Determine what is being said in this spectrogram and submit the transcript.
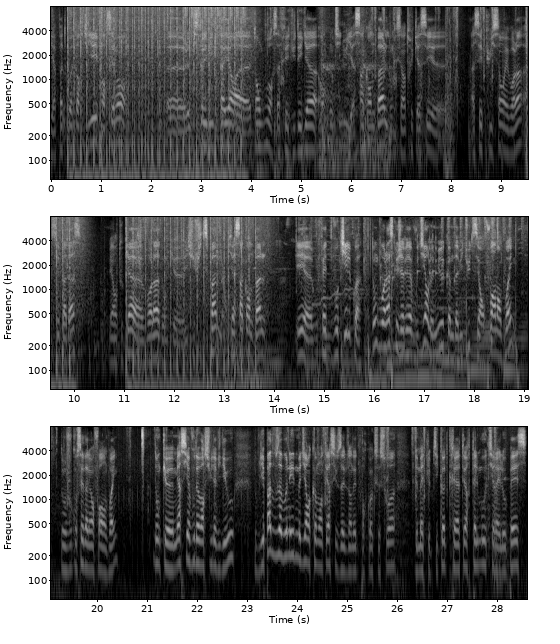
il a pas de quoi tortiller forcément. Euh, le pistolet mitrailleur à tambour ça fait du dégât en continu, il y a 50 balles donc c'est un truc assez assez puissant et voilà, assez badass. Mais en tout cas, euh, voilà, donc euh, il suffit de spam, y a 50 balles et euh, vous faites vos kills quoi. Donc voilà ce que j'avais à vous dire, le mieux comme d'habitude c'est en foire d'empoigne. Donc je vous conseille d'aller en foire d'empoigne. Donc merci à vous d'avoir suivi la vidéo. N'oubliez pas de vous abonner, de me dire en commentaire si vous avez besoin d'aide pour quoi que ce soit, de mettre le petit code créateur Telmo-Lopez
